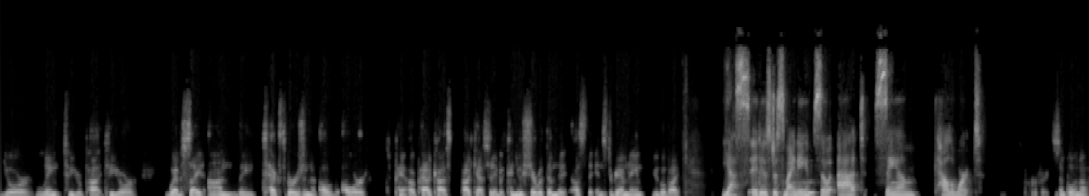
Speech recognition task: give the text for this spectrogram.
your link to your pot to your website on the text version of our, our podcast podcast today. But can you share with them the us the Instagram name you go by? Yes, it is just my name. So at Sam Kalawart. Perfect. Simple enough.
